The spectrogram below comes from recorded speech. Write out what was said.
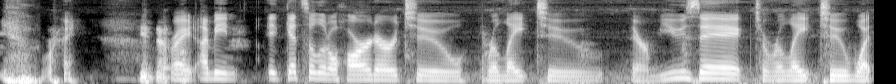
yeah, right. You know? Right. I mean, it gets a little harder to relate to their music, to relate to what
